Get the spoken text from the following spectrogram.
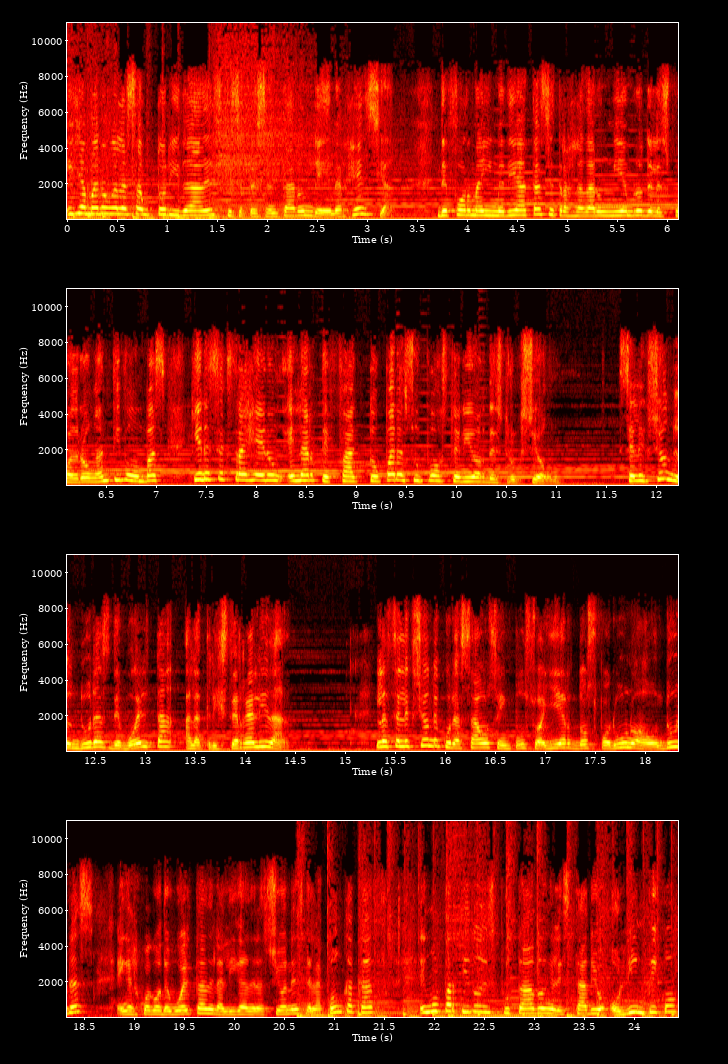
y llamaron a las autoridades que se presentaron de emergencia. De forma inmediata se trasladaron miembros del escuadrón antibombas quienes extrajeron el artefacto para su posterior destrucción. Selección de Honduras de vuelta a la triste realidad. La selección de Curazao se impuso ayer 2 por 1 a Honduras en el juego de vuelta de la Liga de Naciones de la CONCACAF en un partido disputado en el Estadio Olímpico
